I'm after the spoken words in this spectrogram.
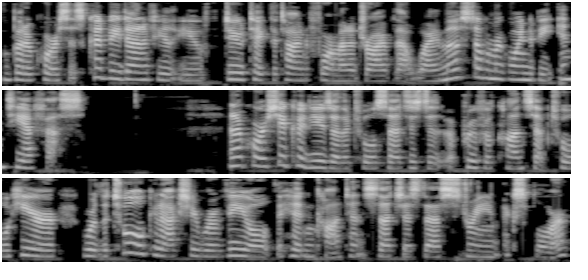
But of course, this could be done if you, you do take the time to format a drive that way. Most of them are going to be NTFS. And of course, you could use other tool sets, just a, proof of concept tool here, where the tool could actually reveal the hidden content, such as the Stream Explorer.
